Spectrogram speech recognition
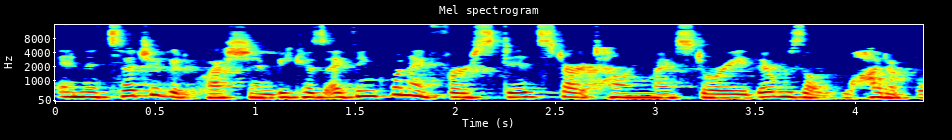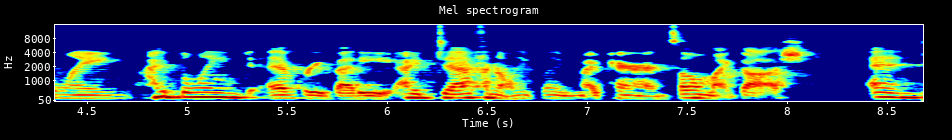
And it's such a good question because I think when I first did start telling my story, there was a lot of blame. I blamed everybody. I definitely blamed my parents. Oh my gosh. And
